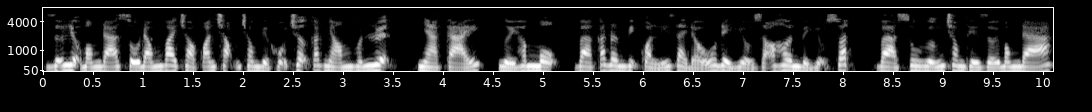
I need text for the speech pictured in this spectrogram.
Dữ liệu bóng đá số đóng vai trò quan trọng trong việc hỗ trợ các nhóm huấn luyện, nhà cái, người hâm mộ và các đơn vị quản lý giải đấu để hiểu rõ hơn về hiệu suất và xu hướng trong thế giới bóng đá.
